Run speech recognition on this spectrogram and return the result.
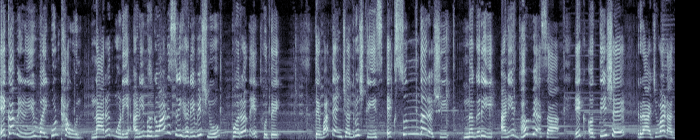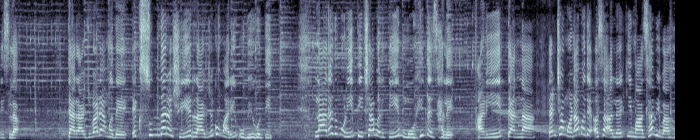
एका वेळी वैकुंठाहून नारद मुनी आणि भगवान श्रीहरी विष्णू परत येत होते. तेव्हा त्यांच्या दृष्टीस एक सुंदर अशी नगरी आणि भव्य असा एक अतिशय राजवाडा दिसला. त्या राजवाड्यामध्ये एक सुंदर अशी राजकुमारी उभी होती. नारद मुनी तिच्यावरती मोहित झाले आणि त्यांना त्यांच्या मनामध्ये असं आलं की माझा विवाह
